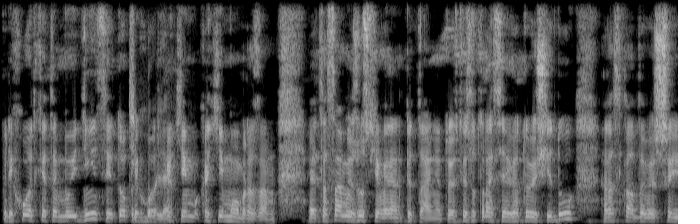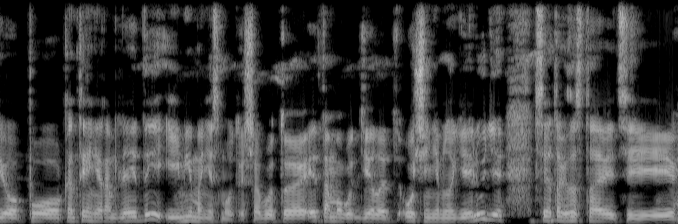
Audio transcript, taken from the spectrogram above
Приходят к этому единицы, и то Тем приходит каким, каким образом. Это самый жесткий вариант питания. То есть, ты с утра себе готовишь еду, раскладываешь ее по контейнерам для еды и мимо не смотришь. А вот э, это могут делать очень немногие люди, себя так заставить, и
